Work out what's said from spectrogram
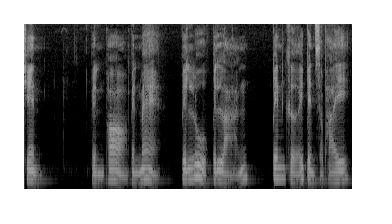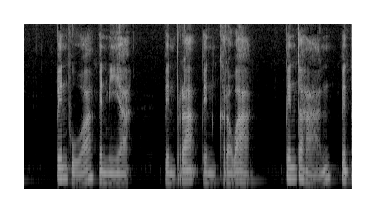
เช่น เป็นพ่อเป็นแม่ เป็นลูกเป็นหลาน เป็นเขยเป็นสะพ้ยเป็นผัวเป็นเมีย เป็นพระเป็นครวาสเป็นทหาร เป็นต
